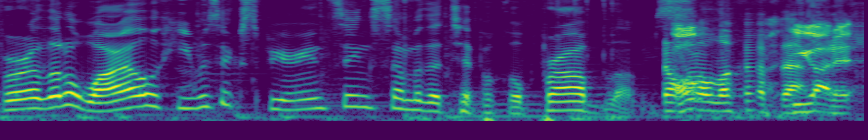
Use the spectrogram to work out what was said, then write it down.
For a little while, he was experiencing some of the typical problems. Don't oh, look up that. You got it.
